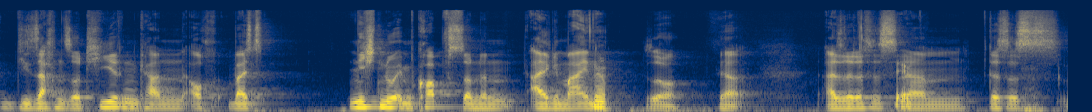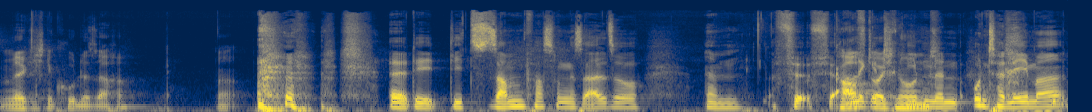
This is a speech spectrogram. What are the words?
die Sachen sortieren kann, auch weil es nicht nur im Kopf, sondern allgemein ja. so, ja. Also das ist, ja. ähm, das ist wirklich eine coole Sache. Ja. Äh, die, die Zusammenfassung ist also, ähm, für, für alle getriebenen Unternehmer,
